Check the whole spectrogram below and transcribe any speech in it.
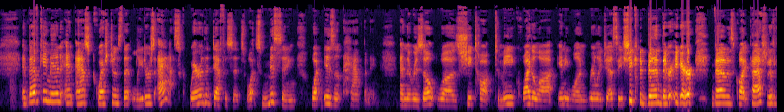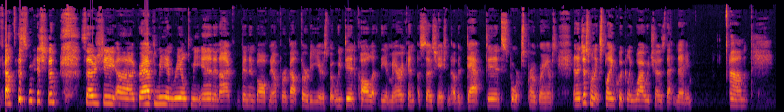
And Bev came in and asked questions that leaders ask Where are the deficits? What's missing? What isn't happening? And the result was she talked to me quite a lot. Anyone, really, Jessie, she could bend their ear. Bev is quite passionate about this mission. So she uh, grabbed me and reeled me in, and I've been involved now for about 30 years. But we did call it the American Association of Adapted Sports Programs. And I just want to explain quickly why we chose that name. Um,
